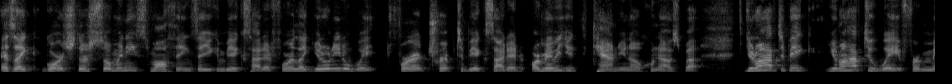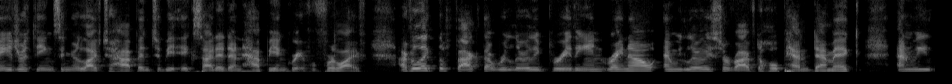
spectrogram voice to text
It's like gorge there's so many small things that you can be excited for like you don't need to wait for a trip to be excited or maybe you can you know who knows but you don't have to be you don't have to wait for major things in your life to happen to be excited and happy and grateful for life. I feel like the fact that we're literally breathing right now and we literally survived a whole pandemic and we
